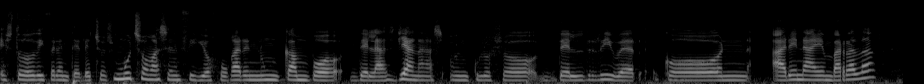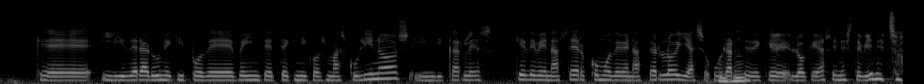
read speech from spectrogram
Es todo diferente. De hecho, es mucho más sencillo jugar en un campo de las llanas o incluso del river con arena embarrada que liderar un equipo de 20 técnicos masculinos e indicarles qué deben hacer, cómo deben hacerlo y asegurarte de que lo que hacen esté bien hecho.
